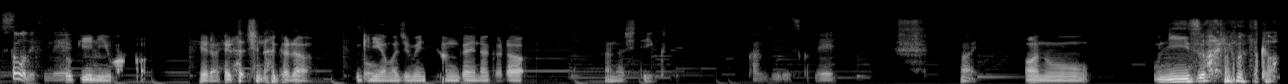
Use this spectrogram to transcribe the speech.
そうですね。時にはヘラヘラしながら、う時には真面目に考えながら話していくと。感じですかね。あの、ニーズありますか？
